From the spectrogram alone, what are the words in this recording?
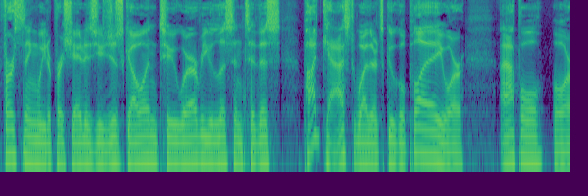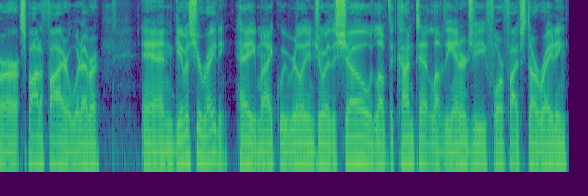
first thing we'd appreciate is you just go into wherever you listen to this podcast, whether it's Google Play or Apple or Spotify or whatever and give us your rating. Hey, Mike, we really enjoy the show. We love the content, love the energy, four or five star rating.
